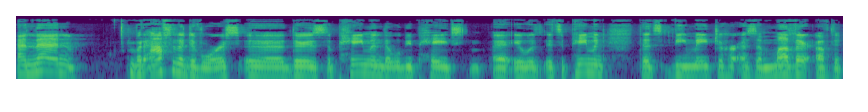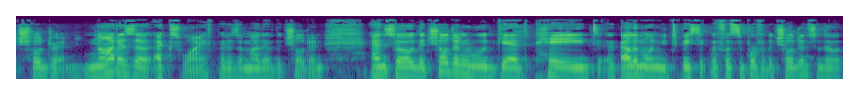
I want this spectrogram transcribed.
and then but after the divorce, uh, there's a payment that will be paid. Uh, it was it's a payment that's being made to her as a mother of the children, not as an ex-wife, but as a mother of the children. And so the children would get paid alimony to basically for support for the children. So the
